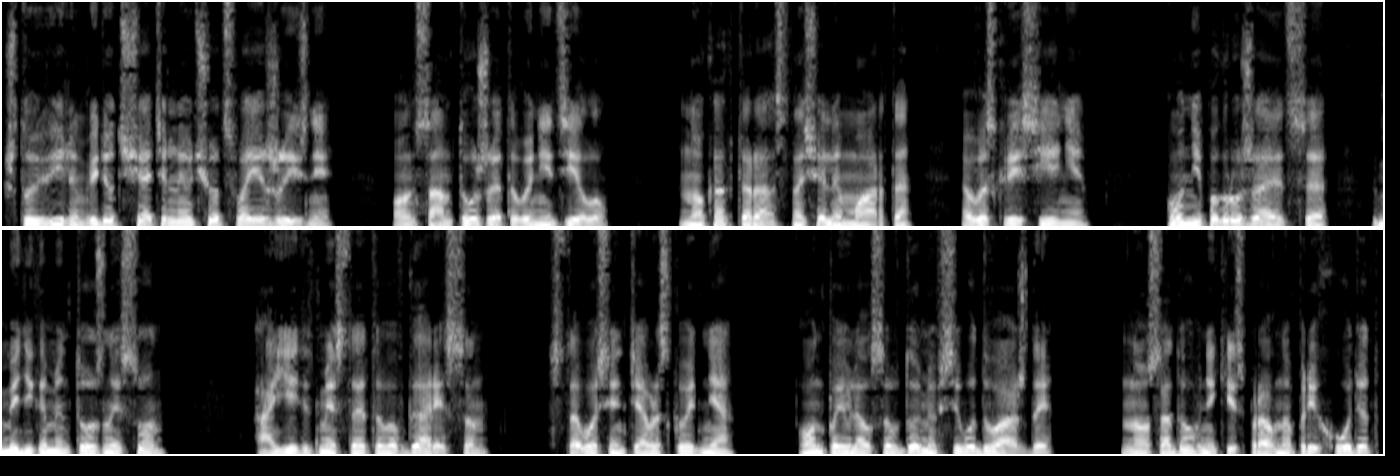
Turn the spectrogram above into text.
что Вильям ведет тщательный учет своей жизни. Он сам тоже этого не делал. Но как-то раз в начале марта, в воскресенье, он не погружается в медикаментозный сон, а едет вместо этого в Гаррисон. С того сентябрьского дня он появлялся в доме всего дважды, но садовники исправно приходят,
